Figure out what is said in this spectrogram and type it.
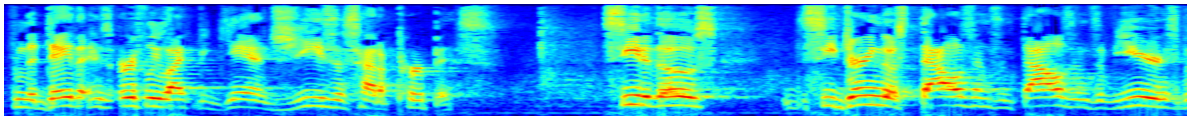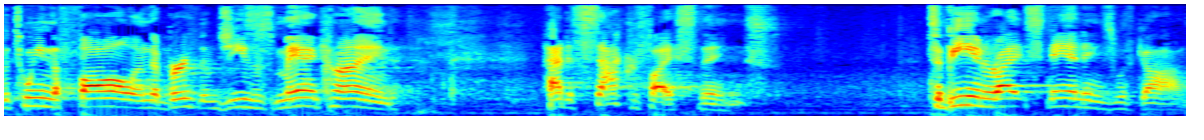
from the day that his earthly life began, Jesus had a purpose. See to those, see during those thousands and thousands of years between the fall and the birth of Jesus, mankind had to sacrifice things to be in right standings with God.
